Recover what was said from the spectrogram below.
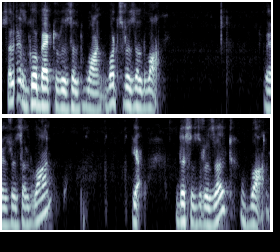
So let's go back to result 1. What's result 1? Where's result 1? Yeah, this is result 1.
